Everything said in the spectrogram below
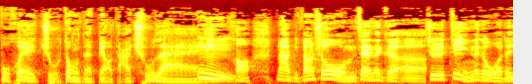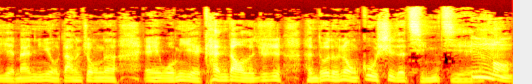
不会主动的表达出来。嗯。好、那比方说我们在那个呃，就是电影那个《我的野蛮女友》当中呢，哎，我们也看到了就是很多的那种故事的情节。嗯。哦，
